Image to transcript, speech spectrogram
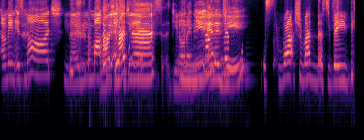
I mean, it's March. You know, you mark March your energy. Madness. Do you know what I mean? New energy. Watch madness, baby.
